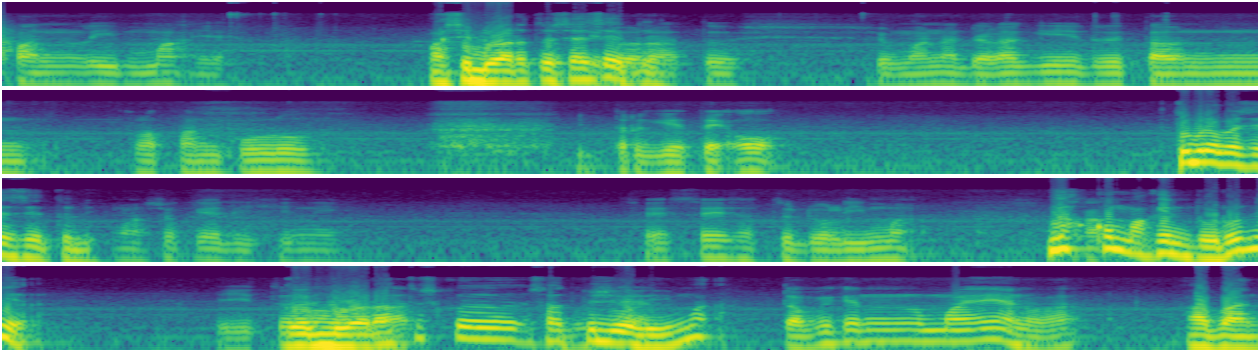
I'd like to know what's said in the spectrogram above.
85 ya. Masih 200 cc Masih tuh? 200. Cuman ada lagi dari tahun 80 Inter GTO Itu berapa cc itu? Di? masuknya di sini. CC 125. Lah kok makin turun ya? Itu Dari 200 ke 125? Tapi kan lumayan, Pak. Apaan?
